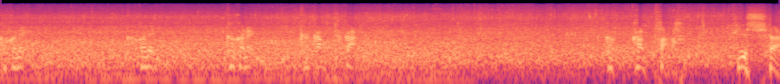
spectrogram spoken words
かかれかかれかかれかかったかかかったよっしゃ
